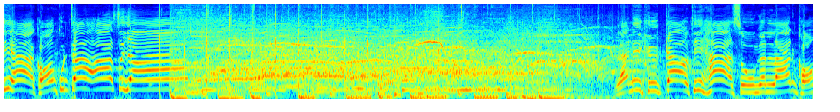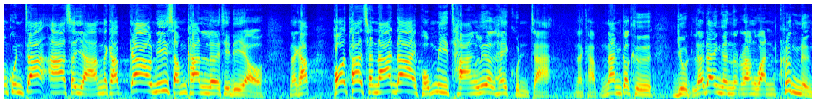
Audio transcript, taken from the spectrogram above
ที่ 5 ของคุณจ้าอาสยาม และนี่คือก้าวที่ 5 สู่เงินล้านของคุณจ้าอาสยามนะครับก้าวนี้สำคัญเลยทีเดียวนะครับ เพราะถ้าชนะได้ผมมีทางเลือกให้คุณจ้านะครับ นั่นก็คือหยุดแล้วได้เงินรางวัลครึ่งหนึ่ง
